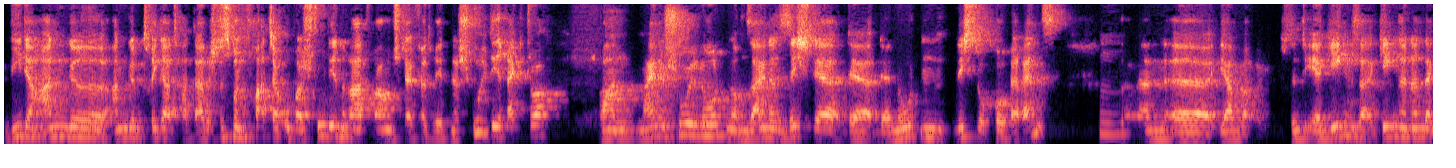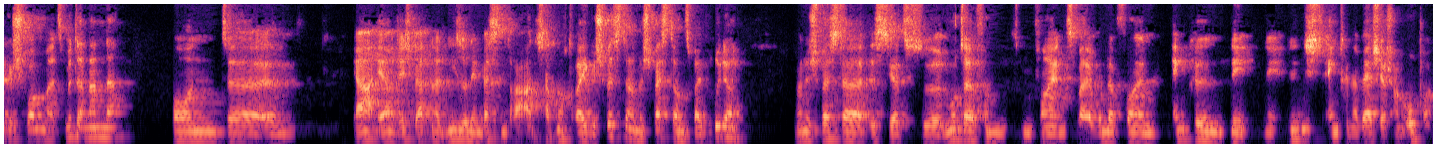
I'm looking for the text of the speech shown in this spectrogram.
wieder ange, angetriggert hat, dadurch, dass mein Vater Oberstudienrat war und stellvertretender Schuldirektor, waren meine Schulnoten und seine Sicht der, der, der Noten nicht so Kooperenz, mhm. sondern äh, ja, sind eher gegen, gegeneinander geschwommen als miteinander. Und äh, ja, er und ich, wir hatten halt nie so den besten Draht. Ich habe noch drei Geschwister, eine Schwester und zwei Brüder. Meine Schwester ist jetzt äh, Mutter von, von zwei wundervollen Enkeln. Nee, nee, nicht Enkeln, da wäre ich ja schon Opa.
